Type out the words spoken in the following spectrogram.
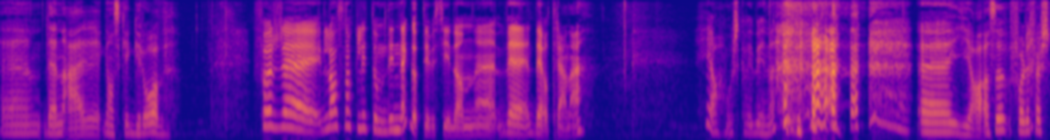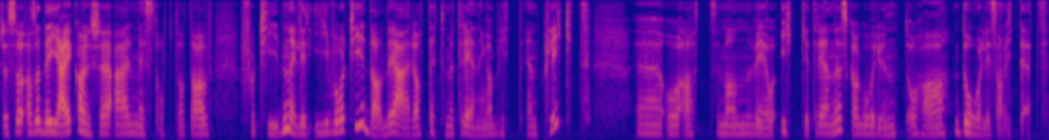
um, den er ganske grov. For uh, la oss snakke litt om de negative sidene ved det å trene. Ja, hvor skal vi begynne? uh, ja, altså for det første så Altså det jeg kanskje er mest opptatt av for tiden, eller i vår tid, da, det er at dette med trening har blitt en plikt. Uh, og at man ved å ikke trene skal gå rundt og ha dårlig samvittighet.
